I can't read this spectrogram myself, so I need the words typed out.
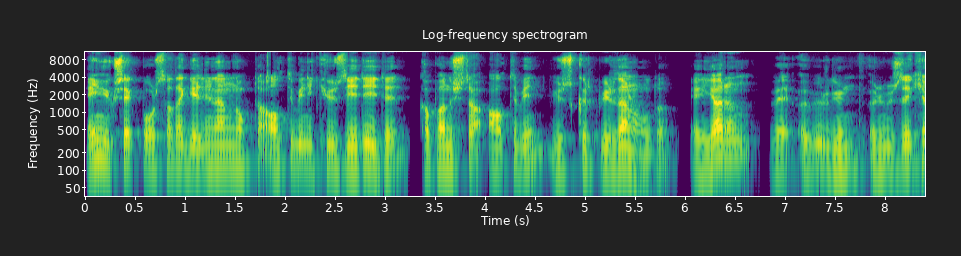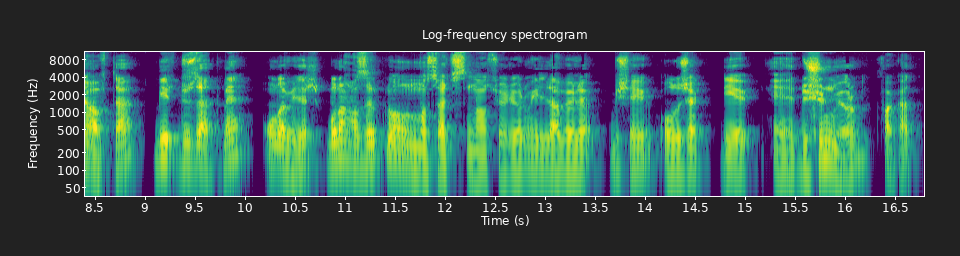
En yüksek borsada gelinen nokta 6207 idi. Kapanışta 6141'den oldu. E, yarın ve öbür gün önümüzdeki hafta bir düzeltme olabilir. Buna hazırlıklı olunması açısından söylüyorum. İlla böyle bir şey olacak diye e, düşünmüyorum. Fakat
